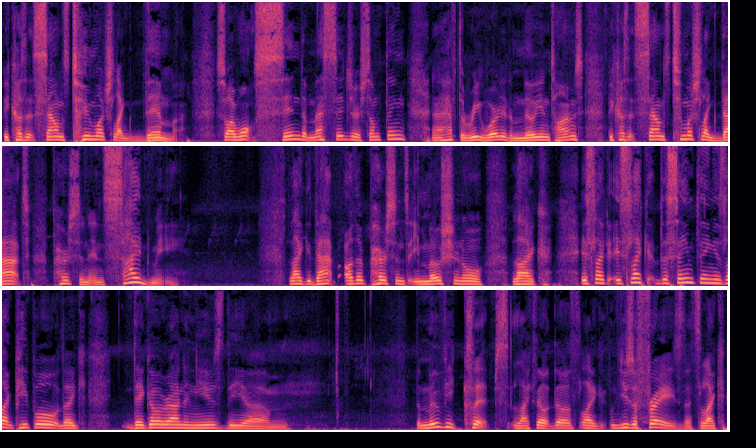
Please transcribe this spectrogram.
because it sounds too much like them. So I won't send a message or something and I have to reword it a million times because it sounds too much like that person inside me like that other person's emotional like it's like it's like the same thing as like people like they go around and use the um the movie clips like they'll, they'll like use a phrase that's like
